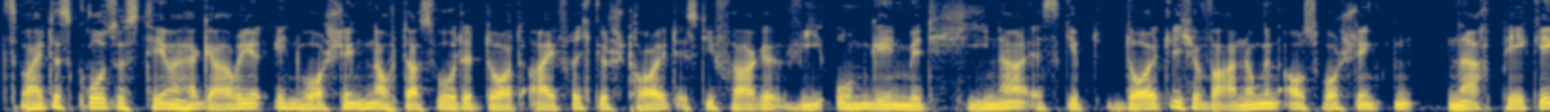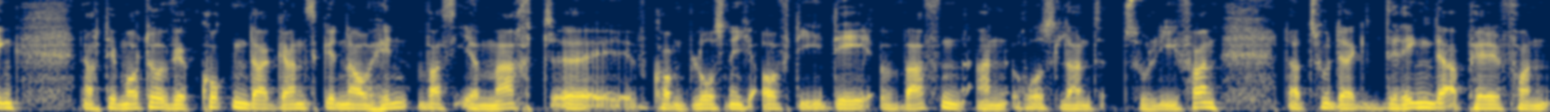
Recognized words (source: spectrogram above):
Zweites großes Thema, Herr Gabriel, in Washington, auch das wurde dort eifrig gestreut, ist die Frage, wie umgehen mit China. Es gibt deutliche Warnungen aus Washington nach Peking nach dem Motto, wir gucken da ganz genau hin, was ihr macht, äh, kommt bloß nicht auf die Idee, Waffen an Russland zu liefern. Dazu der dringende Appell von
